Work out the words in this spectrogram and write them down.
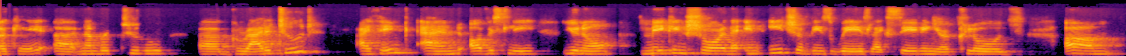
Okay. Uh, number two, uh, gratitude, I think. And obviously, you know, making sure that in each of these ways, like saving your clothes, um,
